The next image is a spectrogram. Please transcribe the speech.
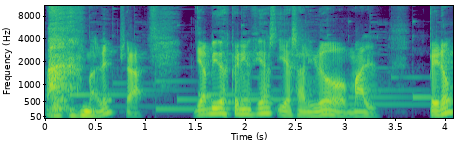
¿vale? O sea, ya han habido experiencias y ha salido mal, pero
